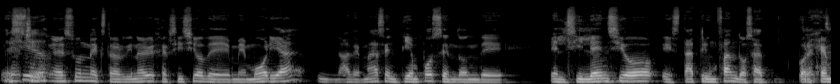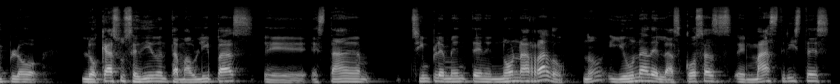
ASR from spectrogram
Es, es un extraordinario ejercicio de memoria, además en tiempos en donde el silencio está triunfando. O sea, por ejemplo, lo que ha sucedido en Tamaulipas eh, está simplemente no narrado, ¿no? Y una de las cosas eh, más tristes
